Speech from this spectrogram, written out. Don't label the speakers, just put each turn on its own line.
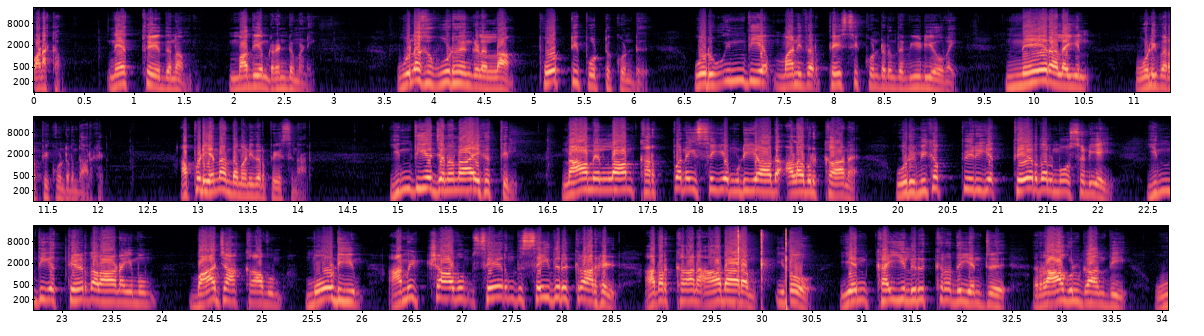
வணக்கம். நேற்றைய தினம் மதியம் ரெண்டு மணி. உலக ஊடகங்கள் எல்லாம் போட்டி போட்டுக்கொண்டு ஒரு இந்திய மனிதர் பேசிக்கொண்டிருந்த வீடியோவை நேரலையில் ஒளிபரப்பிக் கொண்டிருந்தார்கள். அப்படி என்ன அந்த மனிதர் பேசினார்? இந்திய ஜனநாயகத்தில் நாம் எல்லாம் கற்பனை செய்ய முடியாத அளவிற்கான ஒரு மிகப்பெரிய தேர்தல் மோசடியை இந்திய தேர்தல் ஆணையமும் பாஜகவும் மோடியும் அமித்ஷாவும் சேர்ந்து செய்திருக்கிறார்கள் அதற்கான ஆதாரம் இதோ என் கையில் இருக்கிறது என்று ராகுல் காந்தி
